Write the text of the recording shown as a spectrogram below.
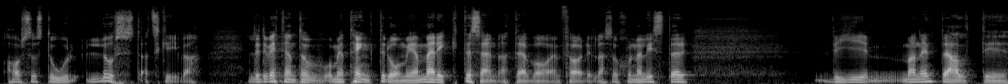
har så stor lust att skriva. Eller det vet jag inte om jag tänkte då, men jag märkte sen att det var en fördel. Alltså journalister, vi, man är inte alltid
